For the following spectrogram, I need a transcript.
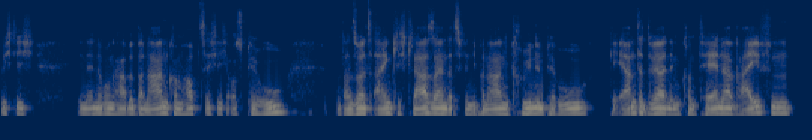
richtig in Erinnerung habe. Bananen kommen hauptsächlich aus Peru. Und dann soll es eigentlich klar sein, dass wenn die Bananen grün in Peru geerntet werden, im Container reifen,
